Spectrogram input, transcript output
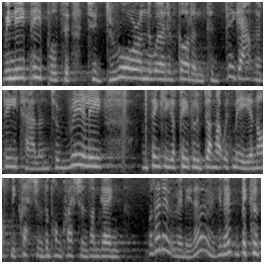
We need people to, to draw on the Word of God and to dig out the detail and to really, I'm thinking of people who've done that with me and asked me questions upon questions. I'm going, Well, I don't really know, you know, because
